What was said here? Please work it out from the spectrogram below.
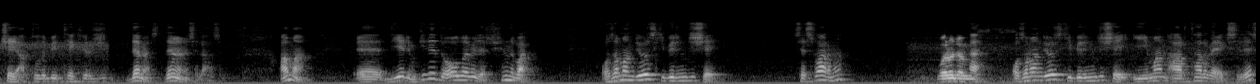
Şey akıllı bir tekfirci demez. Dememesi lazım. Ama e, diyelim ki dedi olabilir. Şimdi bak. O zaman diyoruz ki birinci şey. Ses var mı? Var hocam. Heh, o zaman diyoruz ki birinci şey iman artar ve eksilir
